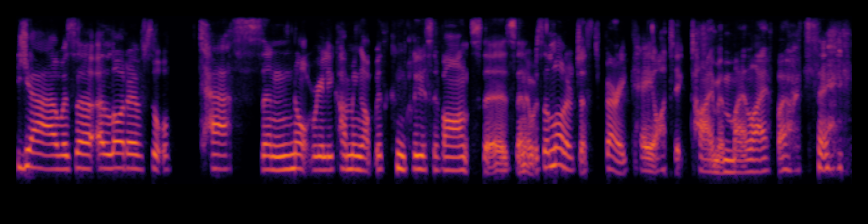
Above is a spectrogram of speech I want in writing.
yeah, it was a, a lot of sort of tests and not really coming up with conclusive answers. And it was a lot of just very chaotic time in my life, I would say.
